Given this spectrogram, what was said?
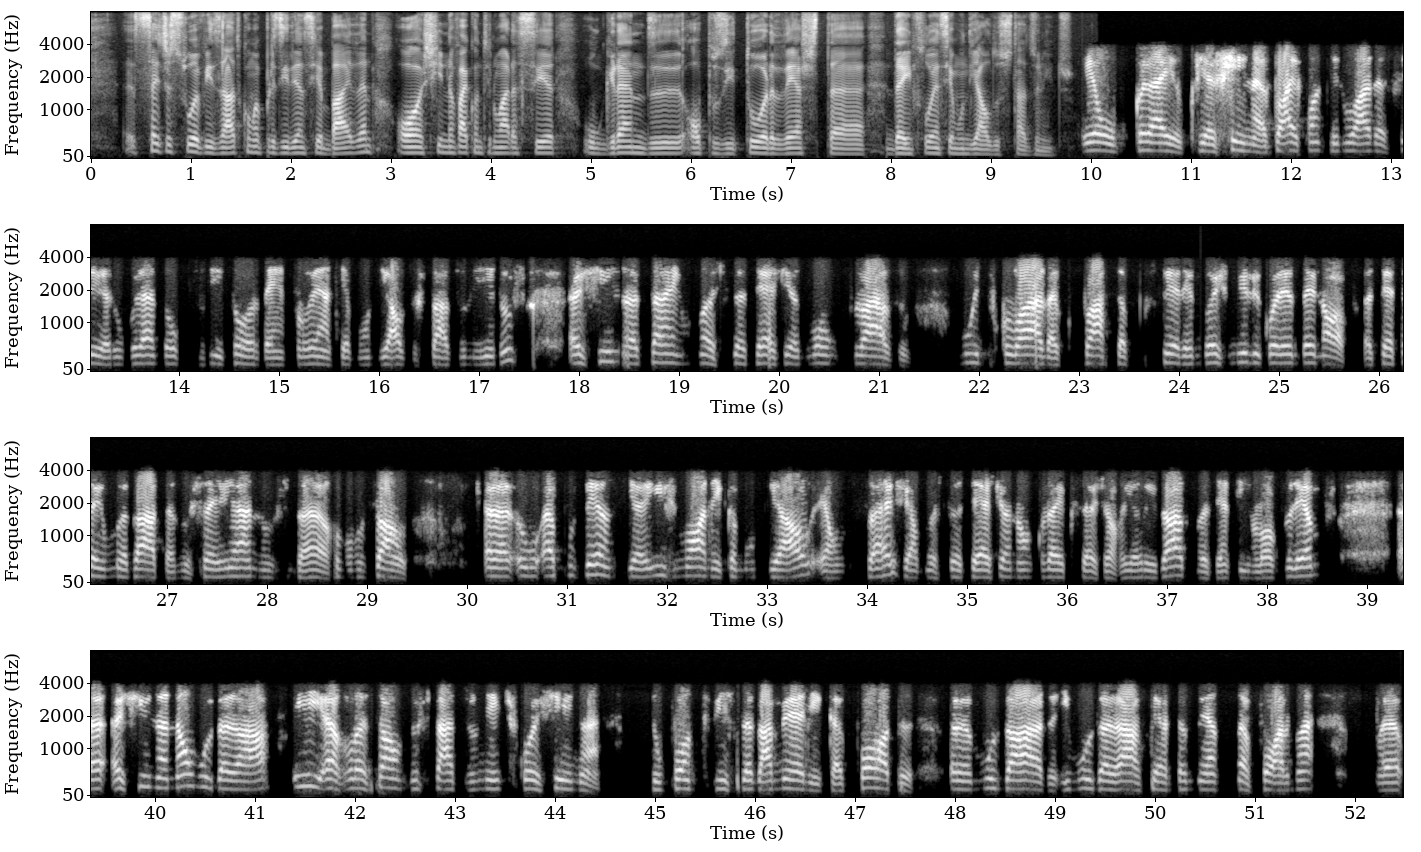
seja suavizado com a presidência Biden ou a China vai continuar a ser o grande opositor desta da influência mundial dos Estados Unidos? Eu creio que a China vai continuar a ser o grande opositor da influência mundial dos Estados Unidos. A China tem uma estratégia de longo prazo muito clara que passa por ser em 2049, até tem uma data nos 100 anos da Revolução a potência hegemónica mundial é um desejo, é uma estratégia, não creio que seja realidade, mas enfim, logo veremos. A China não mudará e a relação dos Estados Unidos com a China, do ponto de vista da América, pode mudar e mudará certamente na forma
